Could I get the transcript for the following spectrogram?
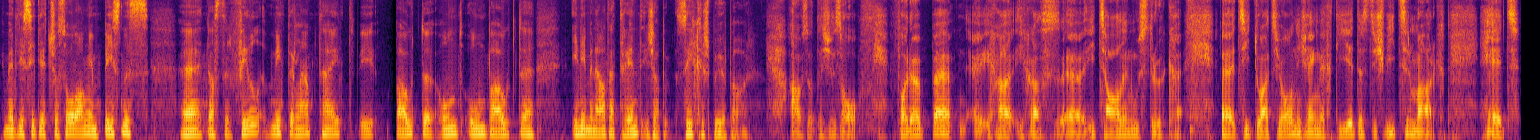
Ich meine, ihr seid jetzt schon so lange im Business, äh, dass ihr viel miterlebt habt, wie Bauten und Umbauten. Ich nehme an, der Trend ist aber sicher spürbar. Also, das ist so. Vor etwa, äh, ich kann, ich kann es äh, in Zahlen ausdrücken. Die Situation ist eigentlich die, dass der Schweizer Markt hat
